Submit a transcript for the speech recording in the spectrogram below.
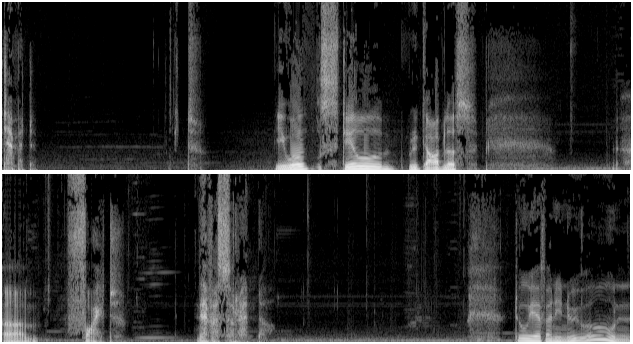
Damn it. He will still, regardless, um, fight. Never surrender. Do we have any new? Oh,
